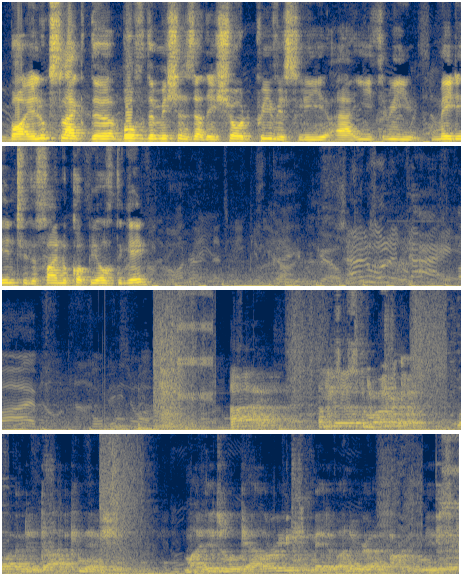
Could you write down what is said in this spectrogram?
But it looks like the both of the missions that they showed previously at E3 made it into the final copy of the game. Welcome to Dot Connexion, my digital gallery made of underground art and music.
